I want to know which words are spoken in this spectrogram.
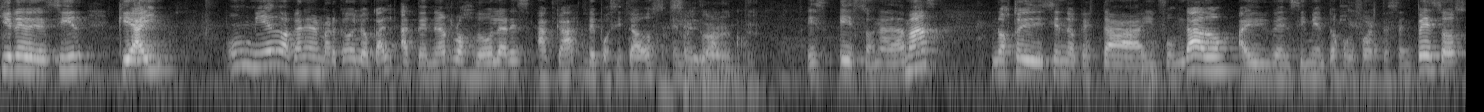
quiere decir que hay un miedo acá en el mercado local a tener los dólares acá depositados en el banco. Exactamente. Es eso nada más. No estoy diciendo que está infundado, hay vencimientos muy fuertes en pesos,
